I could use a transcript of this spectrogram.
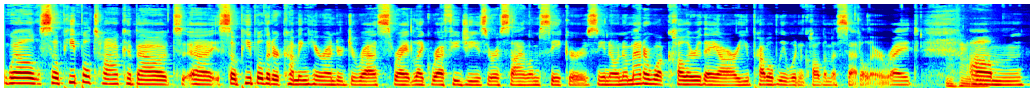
Well, so people talk about, uh, so people that are coming here under duress, right, like refugees or asylum seekers, you know, no matter what color they are, you probably wouldn't call them a settler, right? Um,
